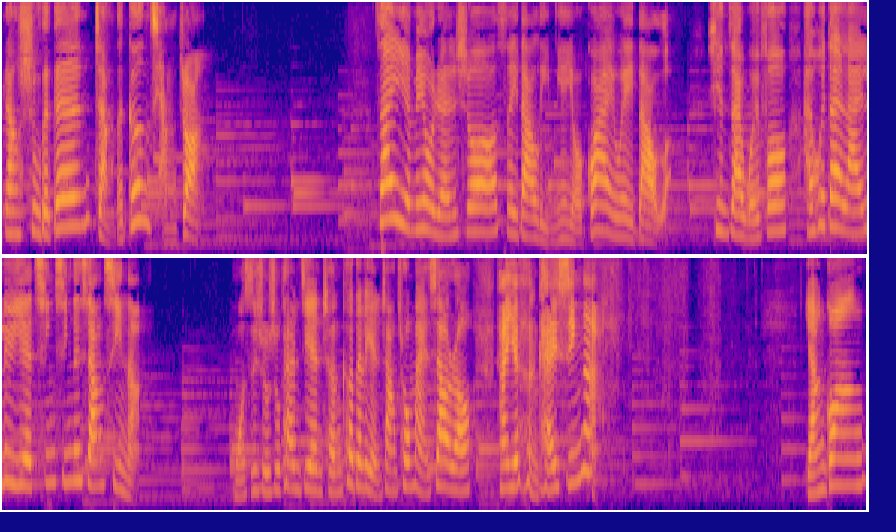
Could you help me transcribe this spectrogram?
让树的根长得更强壮。再也没有人说隧道里面有怪味道了。现在微风还会带来绿叶清新的香气呢。摩斯叔叔看见乘客的脸上充满笑容，他也很开心啊。阳光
